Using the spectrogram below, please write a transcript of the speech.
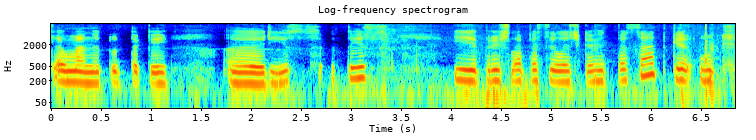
Це в мене тут такий е, ріс тис. І прийшла посилочка від посадки. От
